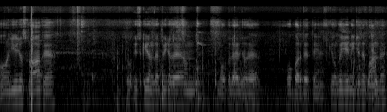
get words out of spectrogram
और ये जो सुराख है तो इसके अंदर भी जो है, हम मोबाइल जो है वो भर देते हैं। क्योंकि ये नीचे से बंद है।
